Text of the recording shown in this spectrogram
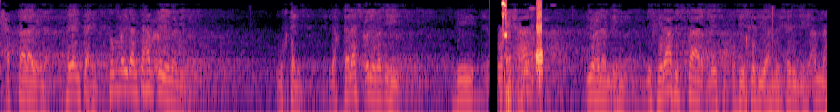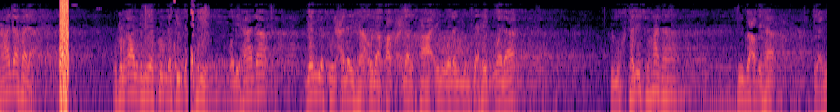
حتى لا يعلم فينتهب ثم إذا انتهب علم به. المختلس إذا اختلس علم به في حال يعلم به. بخلاف السارق ليس في خفية من حرزه أما هذا فلا. وفي الغالب أن يكون نتيجة تفريط ولهذا لم يكن عليه هؤلاء قطع لا الخائن ولا المنتهب ولا المختلس. وهذا في بعضها يعني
